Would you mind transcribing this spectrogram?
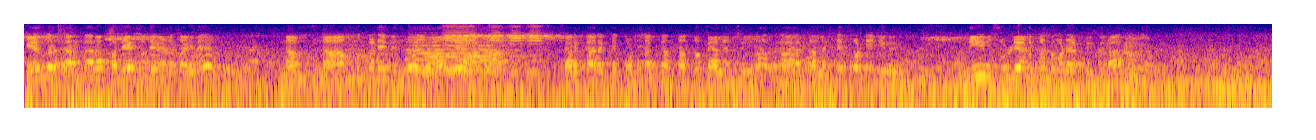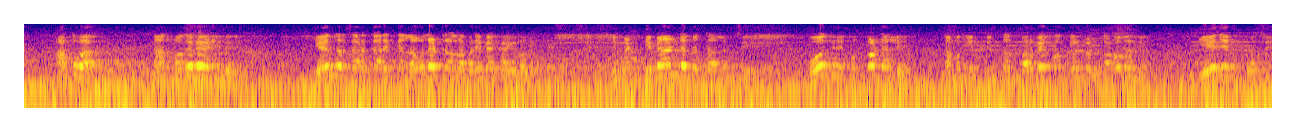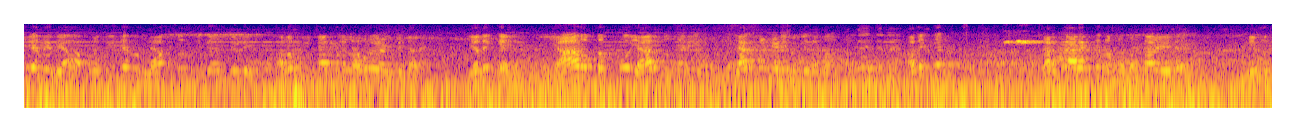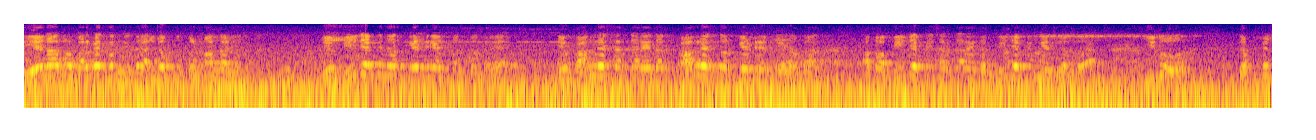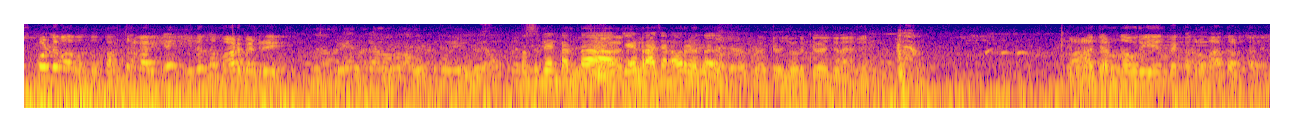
ಕೇಂದ್ರ ಸರ್ಕಾರ ಪದೇ ಪದೇ ಹೇಳ್ತಾ ಇದೆ ನಮ್ಮ ನಮ್ಮ ಕಡೆಯಿಂದ ಯಾವುದೇ ಹಣ ಸರ್ಕಾರಕ್ಕೆ ಕೊಡ್ತಕ್ಕಂಥದ್ದು ಬ್ಯಾಲೆನ್ಸ್ ಇಲ್ಲ ಕಾಲ ಕಾಲಕ್ಕೆ ಕೊಟ್ಟಿದ್ದೀವಿ. ನೀವು ಸುಳ್ಳು ಹೇಳ್ಕೊಂಡು ಓಡಾಡ್ತಿದ್ದೀರಾ? ಅಥವಾ ನಾನು ಮೊದಲೇ ಹೇಳಿದ್ದೀನಿ, ಕೇಂದ್ರ ಸರ್ಕಾರಕ್ಕೆ ಲವ್ ಲೆಟರ್ ಅಲ್ಲ ಬರೀಬೇಕಾಗಿರೋದು. ನಿಮ್ಮ ಡಿಮ್ಯಾಂಡನ್ನು ತಲುಪಿಸಿ, ಹೋಗ್ರಿ ಕುತ್ಕೊಂಡಲ್ಲಿ, ನಮಗೆ ಇಂತಿಂಥದ್ದು ಬರಬೇಕು ಅಂತ ಹೇಳ್ಬಿಟ್ಟು ತಗೊಬನ್ನಿ ಏನೇನು ಪ್ರೊಸೀಜರ್ ಇದೆಯಾ ಆ ಪ್ರೊಸೀಜರ್ ಲ್ಯಾಪ್ಸಸ್ ಇದೆ ಅಂತೇಳಿ ಹಲವು ವಿಚಾರಗಳಲ್ಲಿ ಅವರು ಹೇಳ್ತಿದ್ದಾರೆ. ಅದಕ್ಕೆ ಯಾರು ತಪ್ಪು ಯಾರ್ದು ಸರಿ, ಯಾರು ಕಂಡು ಹಿಡಿಬೇಕಿದನ್ನು ಅದಕ್ಕೆ ಸರ್ಕಾರಕ್ಕೆ ನಮ್ಮ ಒತ್ತಾಯ ಇದೆ. ನಿಮ್ಮದು ಏನಾದರೂ ಬರಬೇಕು ಅಂತಿದ್ರೆ ಅಲ್ಲಿ ಕುತ್ಕೊಂಡು ಮಾತಾಡಿ. ನೀವು ಬಿ ಜೆ ಪಿನವ್ರು ಕೇಳ್ರಿ ಅಂತಂತಂದರೆ, ನೀವು ಕಾಂಗ್ರೆಸ್ ಸರ್ಕಾರ ಇದ್ದಾಗ ಕಾಂಗ್ರೆಸ್ನವ್ರು ಕೇಳ್ರಿ ಅಂತ ಹೇಳೋದ? ಅಥವಾ ಬಿ ಜೆ ಪಿ ಸರ್ಕಾರ ಇದ್ದಾಗ ಬಿ ಜೆ ಪಿ ಕೇಳ್ರಿ ಅಂದ್ರೆ ಇದು ತಪ್ಪಿಸ್ಕೊಳ್ಳುವ ಒಂದು ತಂತ್ರಗಾರಿಕೆ ಇದನ್ನು ಮಾಡಬೇಡ್ರಿ. ಅವರು ಪ್ರೆಸಿಡೆಂಟ್ ಅಂತ ಕೆ ಎನ್ ರಾಜನ್ ಅವರು ಹೇಳ್ತಾ ಇದ್ದಾರೆ. ರಾಜಣ್ಣವರು ಏನ್ ಬೇಕಾದ್ರೂ ಮಾತಾಡ್ತಾರೆ.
